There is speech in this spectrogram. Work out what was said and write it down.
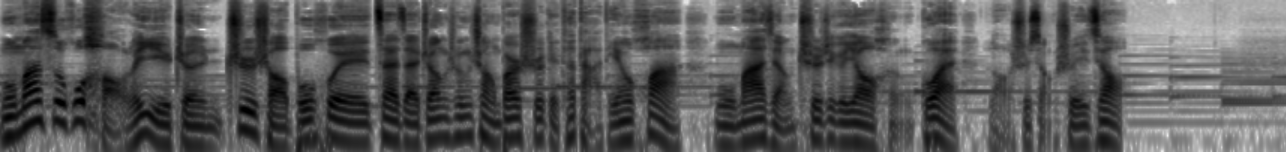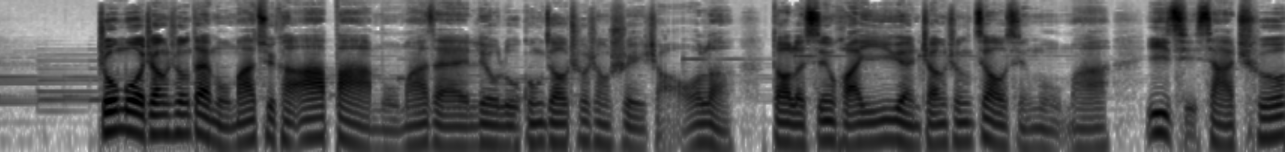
母妈似乎好了一阵，至少不会再在张生上班时给他打电话。母妈讲吃这个药很怪，老是想睡觉。周末，张生带母妈去看阿爸，母妈在六路公交车上睡着了。到了新华医院，张生叫醒母妈，一起下车。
